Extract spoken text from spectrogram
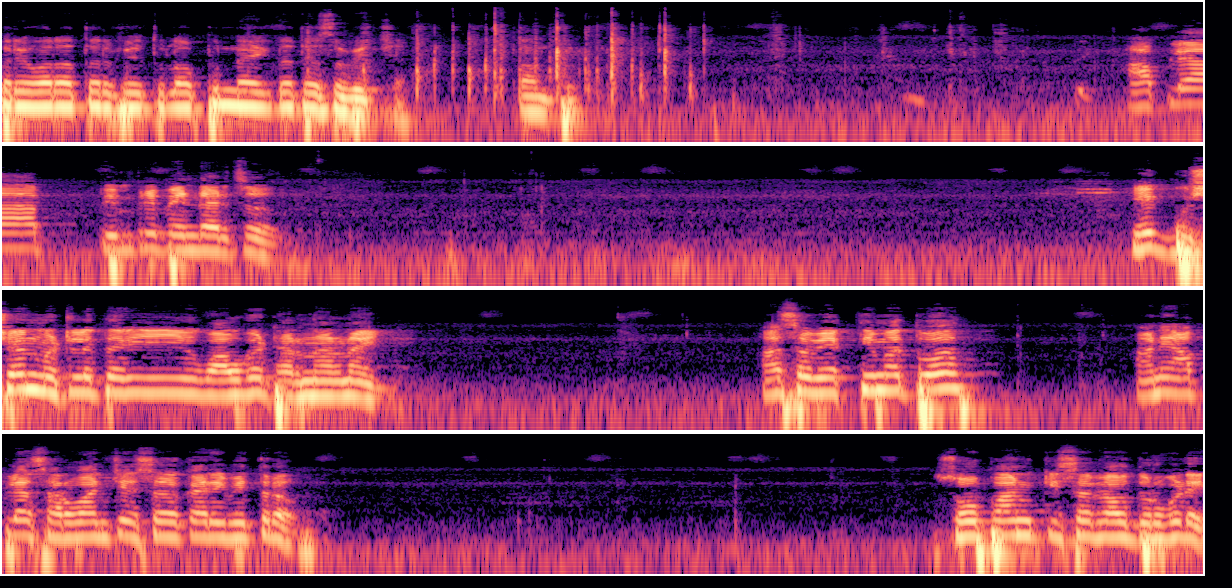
परिवारातर्फे तुला पुन्हा एकदा त्या शुभेच्छा. सांगतो आपल्या पिंपरी पेंढारचं एक भूषण म्हटलं तरी वावगं ठरणार नाही. असं व्यक्तिमत्व आणि आपल्या सर्वांचे सहकारी मित्र सोपान किसनराव दुर्गडे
